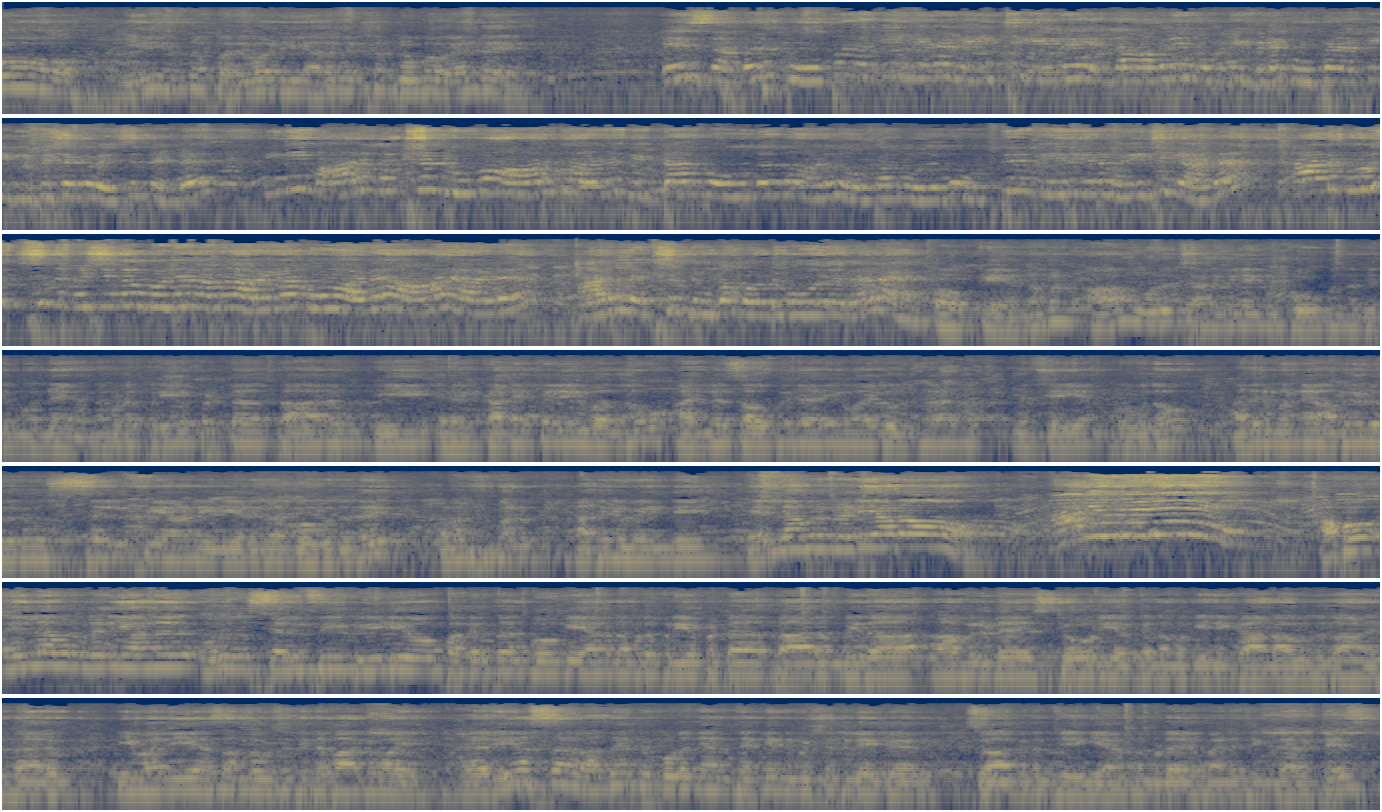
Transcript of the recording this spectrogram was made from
അപ്പോ ഇനി എന്താ പരിപാടി? അര ലക്ഷം രൂപ വേണ്ടേ? നമ്മൾ കൂപ്പണൊക്കെ ഇങ്ങനെ വെയിറ്റ് ചെയ്ത് എല്ലാവരെയും കൊണ്ട് ഇവിടെ കൂപ്പണൊക്കെ ഇരിപ്പിച്ചൊക്കെ വെച്ചിട്ടുണ്ട്. ഇനിയും ആറ് ലക്ഷം രൂപ ആർക്കാണ് കിട്ടാൻ പോകുന്നതെന്നാണ് നോക്കാൻ പോകുന്നത്. ഒത്തിരി പേര് ഇങ്ങനെ വെയിറ്റിംഗ് കുറച്ച് നിമിഷങ്ങൾക്കുള്ളിൽ നമ്മൾ അറിയാൻ പോവാണ് ആരാണ് ആറ് ലക്ഷം രൂപ കൊണ്ടുപോകുന്നത്. ഓക്കെ നമ്മൾ ആ ഒരു ചടങ്ങിലേക്ക് പോകുന്നതിന് മുന്നേ നമ്മുടെ പ്രിയപ്പെട്ട താരം ഈ കടക്കലിൽ വന്നു. അല്ല സൗപചാരികമായിട്ട് ഉദ്ഘാടനം ചെയ്യാൻ പോകുന്നു. അതിനു മുന്നേ അവരുടെ ഒരു സെൽഫിയാണ് ഇനി എടുക്കാൻ പോകുന്നത്. നമ്മൾ അതിനുവേണ്ടി എല്ലാവരും റെഡിയാണോ? അപ്പോ എല്ലാവരും റെഡിയാണ് ഒരു സെൽഫി വീഡിയോ പകർത്താൻ പോവുകയാണ് നമ്മുടെ പ്രിയപ്പെട്ട താരം ഇത അവരുടെ സ്റ്റോറിയൊക്കെ നമുക്ക് ഇനി കാണാവുന്നതാണ്. എന്തായാലും ഈ വലിയ സന്തോഷത്തിന്റെ ഭാഗമായി റിയ റിയാസ് സാർ അദ്ദേഹത്തെ കൂടെ ഞാൻ തെങ്ങൻ നിമിഷത്തിലേക്ക് സ്വാഗതം ചെയ്യുകയാണ് നമ്മുടെ മാനേജിംഗ് ഡയറക്ടേഴ്സ്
